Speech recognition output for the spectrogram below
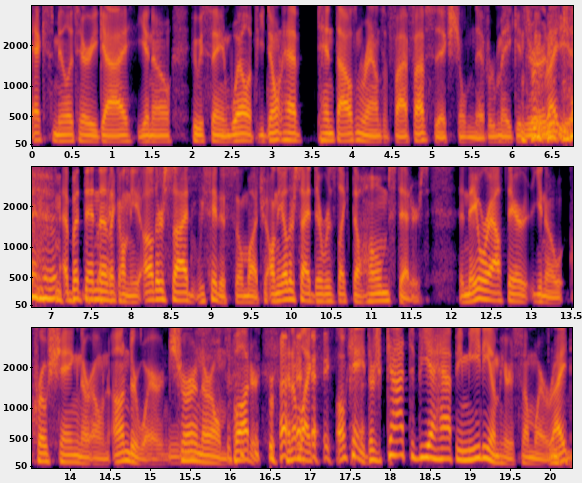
ex-military guy, you know, who was saying, "Well, if you don't have 10,000 rounds of 556, you'll never make it through, right? Uh, but then, uh, like on the other side, we say this so much. On the other side, there was like the homesteaders, and they were out there, you know, crocheting their own underwear and mm. churning their own butter. And I'm like, okay, there's got to be a happy medium here somewhere, right?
